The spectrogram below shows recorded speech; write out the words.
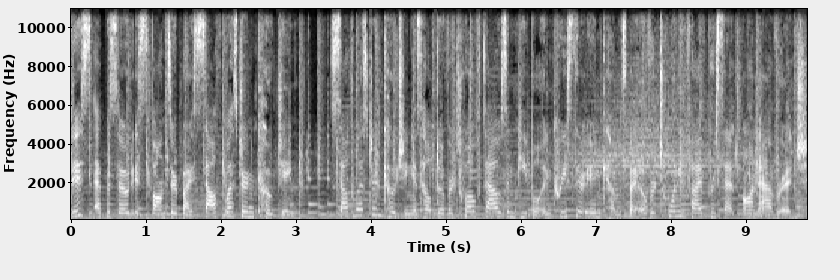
This episode is sponsored by Southwestern Coaching. Southwestern Coaching has helped over 12,000 people increase their incomes by over 25% on average.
